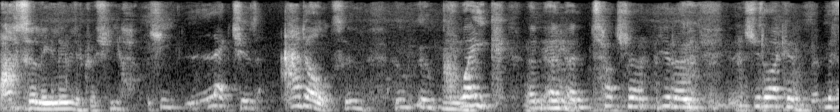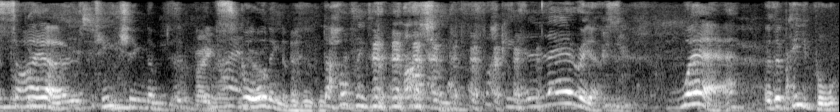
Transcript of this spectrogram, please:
utterly ludicrous. She she lectures adults who who, who quake and, and, and touch her. You know, she's like a messiah who's teaching them and, and scorning them. The whole thing's utterly fucking hilarious. Where are the people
